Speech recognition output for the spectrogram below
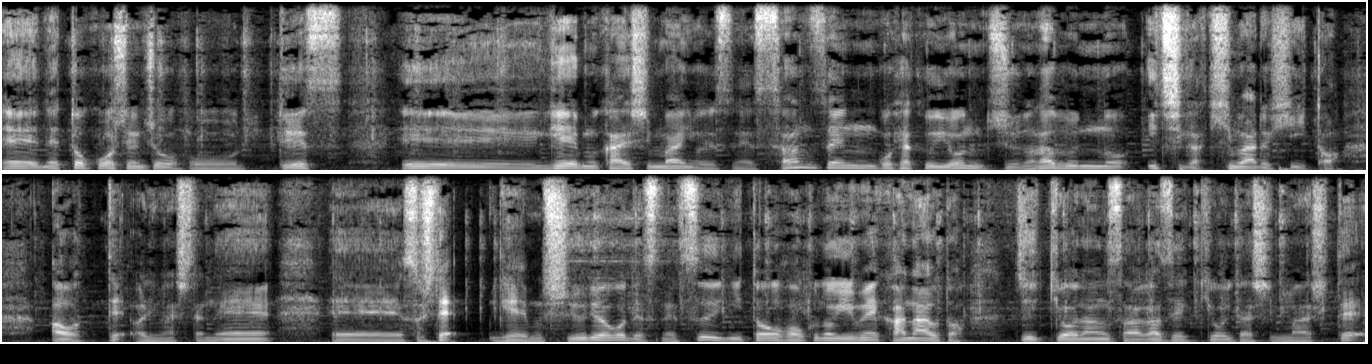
えーネット甲子園情報です。えーゲーム開始前にはですね、3547分の1が決まる日と煽っておりましたね。えーそしてゲーム終了後ですね、ついに東北の夢叶うと実況アナウンサーが絶叫いたしまして、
